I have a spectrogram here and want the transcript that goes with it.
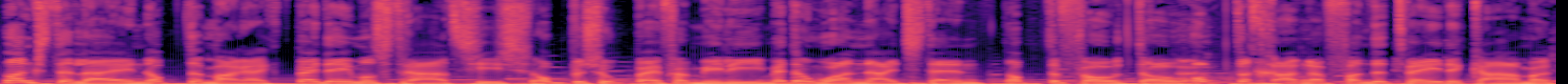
langs de lijn, op de markt, bij demonstraties, op bezoek bij familie, met een one-night stand, op de foto, op de gangen van de Tweede Kamer.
